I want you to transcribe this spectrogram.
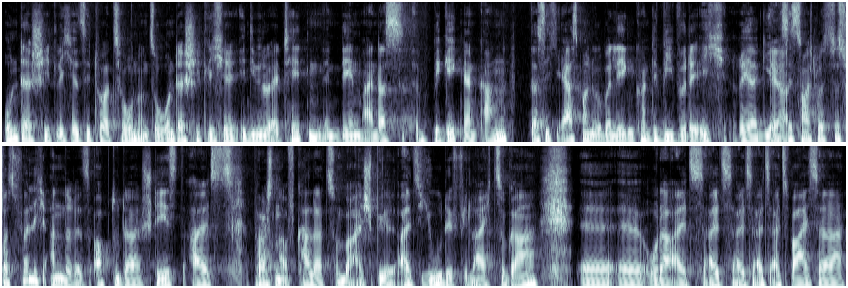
unterschiedliche Situationen und so unterschiedliche Individualitäten, in denen ein das begegnen kann, dass ich erstmal nur überlegen könnte, wie würde ich reagieren. Es ja. ist zum Beispiel das ist was völlig anderes, ob du da stehst als Person of Color zum Beispiel, als Jude vielleicht sogar äh, äh, oder als als als als als weißer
